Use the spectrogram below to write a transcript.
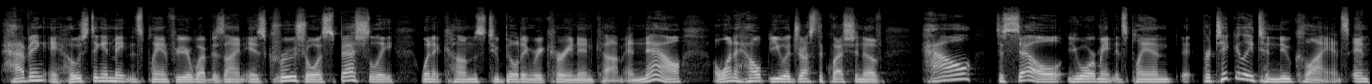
having a hosting and maintenance plan for your web design is crucial, especially when it comes to building recurring income. And now I want to help you address the question of how to sell your maintenance plan, eh, particularly to new clients. And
